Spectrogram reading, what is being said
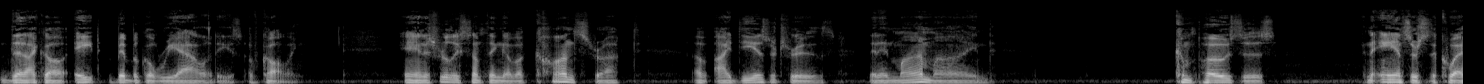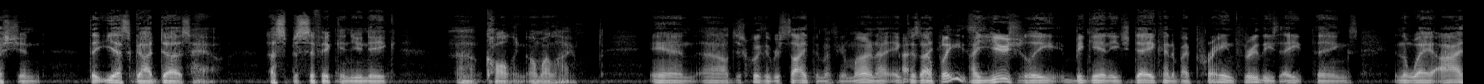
that I call eight biblical realities of calling. And it's really something of a construct of ideas or truths that in my mind composes and answers the question that yes, God does have a specific and unique uh, calling on my life. And uh, I'll just quickly recite them if you don't mind. Because I, uh, please. I usually begin each day kind of by praying through these eight things. And the way I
